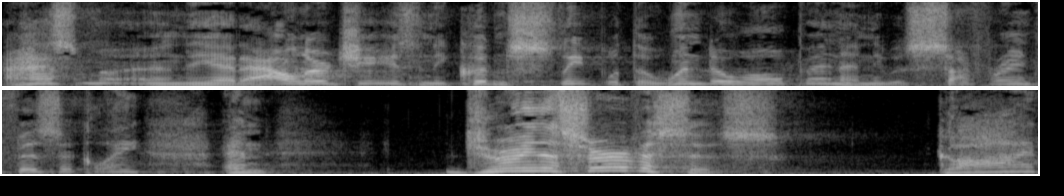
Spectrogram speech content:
asthma and he had allergies and he couldn't sleep with the window open and he was suffering physically. And during the services, God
